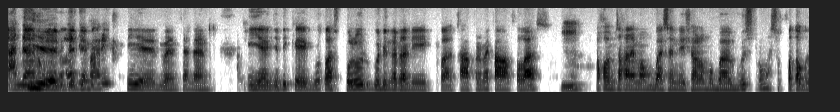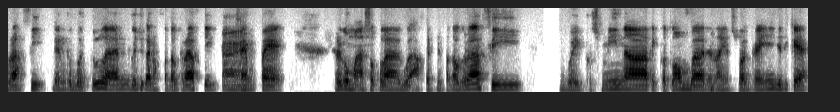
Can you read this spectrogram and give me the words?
canda iya dijadiin hari. iya bahan candaan. Iya jadi kayak gue kelas 10 gue dengar dari apa namanya kakak kelas. Hmm? oh, kalau misalkan emang bahasa Indonesia lo mau bagus lo masuk fotografi. Dan kebetulan gue juga anak fotografi hmm. SMP jadi gue masuk lah gue aktif di fotografi gue ikut seminar ikut lomba dan lain sebagainya. Jadi kayak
